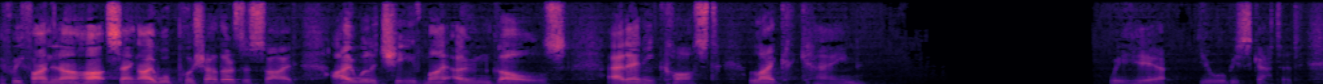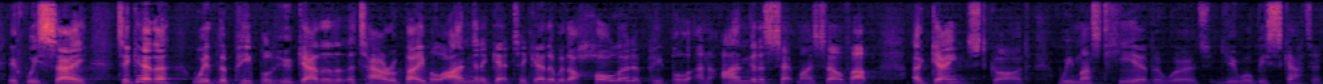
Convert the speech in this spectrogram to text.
If we find in our hearts saying, I will push others aside, I will achieve my own goals at any cost, like Cain, we hear, You will be scattered. If we say together with the people who gathered at the Tower of Babel, I'm going to get together with a whole load of people and I'm going to set myself up against God, we must hear the words, You will be scattered.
